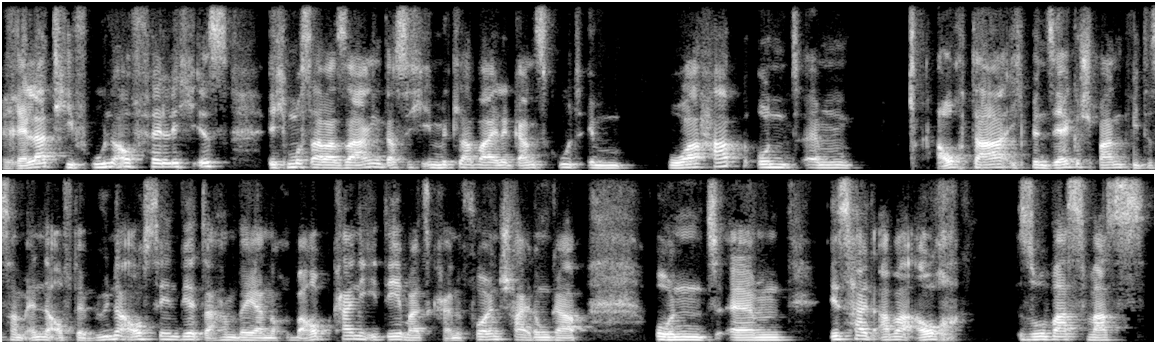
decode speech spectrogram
relativ unauffällig ist. Ich muss aber sagen, dass ich ihn mittlerweile ganz gut im Ohr habe und ähm, auch da, ich bin sehr gespannt, wie das am Ende auf der Bühne aussehen wird. Da haben wir ja noch überhaupt keine Idee, weil es keine Vorentscheidung gab. Und ähm, ist halt aber auch sowas, was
